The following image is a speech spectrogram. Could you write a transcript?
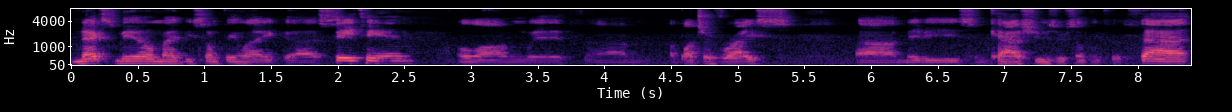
Next meal might be something like uh, seitan along with um, a bunch of rice, uh, maybe some cashews or something for the fat,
